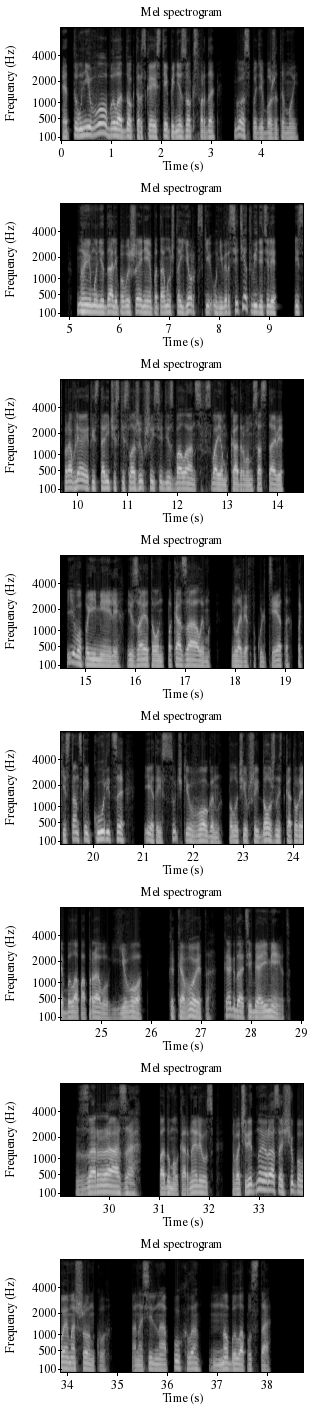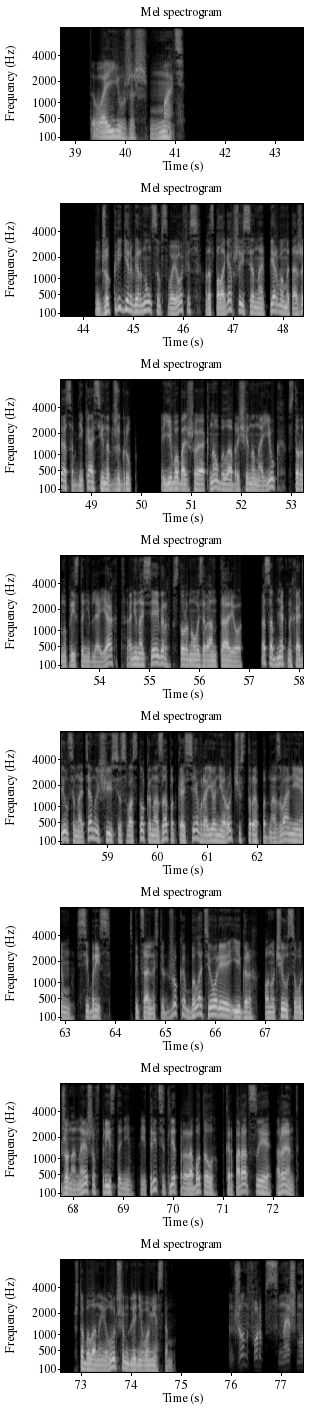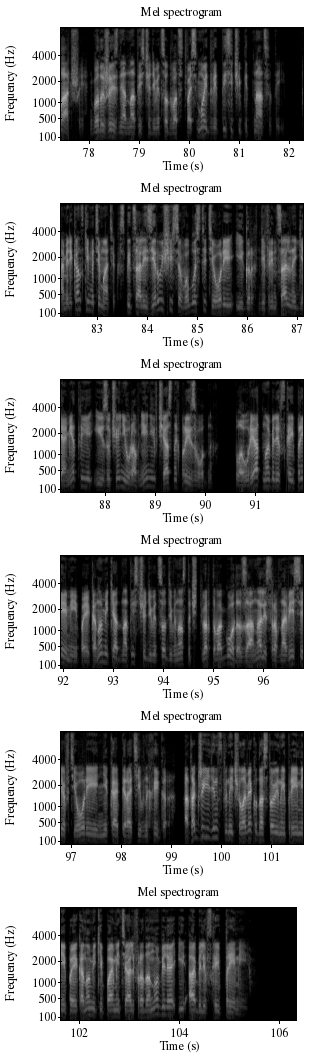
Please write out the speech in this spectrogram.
Это у него была докторская степень из Оксфорда. Господи, боже ты мой. Но ему не дали повышения, потому что Йоркский университет, видите ли, исправляет исторически сложившийся дисбаланс в своем кадровом составе. Его поимели, и за это он показал им, главе факультета, пакистанской курице и этой сучке Воган, получившей должность, которая была по праву его. Каково это, когда тебя имеют? «Зараза!» — подумал Корнелиус, в очередной раз ощупывая мошонку. Она сильно опухла, но была пуста. Твою же ж мать! Джо Кригер вернулся в свой офис, располагавшийся на первом этаже особняка Synergy Group. Его большое окно было обращено на юг, в сторону пристани для яхт, а не на север, в сторону озера Онтарио. Особняк находился на тянущейся с востока на запад косе в районе Рочестера под названием Сибрис. Специальностью Джока была теория игр. Он учился у Джона Нэша в пристани и 30 лет проработал в корпорации Rent, что было наилучшим для него местом. Джон Форбс Нэш-младший. Годы жизни 1928-2015. Американский математик, специализирующийся в области теории игр, дифференциальной геометрии и изучения уравнений в частных производных лауреат Нобелевской премии по экономике 1994 года за анализ равновесия в теории некооперативных игр, а также единственный человек, удостоенный премии по экономике памяти Альфреда Нобеля и Абелевской премии.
